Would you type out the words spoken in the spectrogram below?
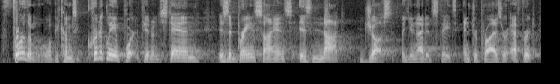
Furthermore, what becomes critically important for you to understand is that brain science is not just a United States enterprise or effort,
